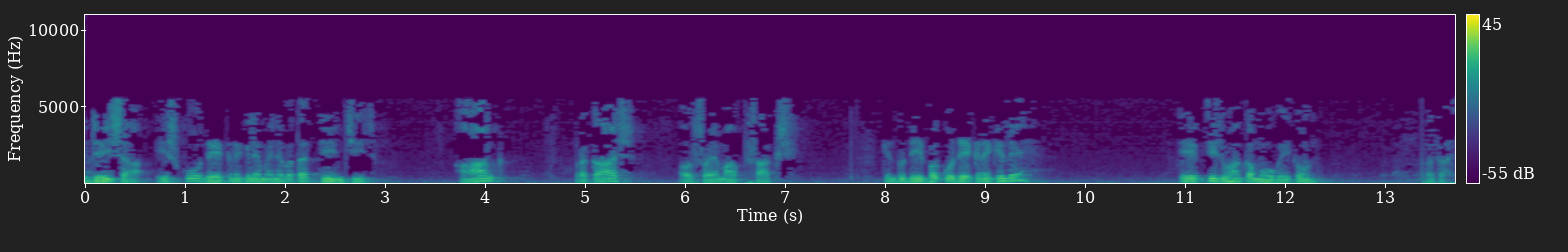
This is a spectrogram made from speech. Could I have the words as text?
जैसा, इसको देखने के लिए मैंने बताया तीन चीज़। आँख, प्रकाश और स्वयं आप साक्षी। किंतु दीपक को देखने के लिए एक चीज़ वहाँ कम हो गई। कौन? प्रकाश।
